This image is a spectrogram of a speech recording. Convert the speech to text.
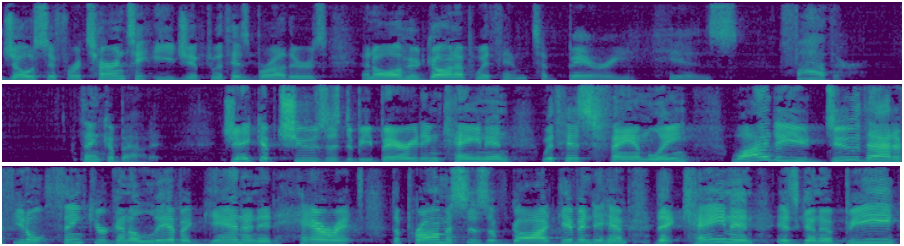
Joseph returned to Egypt with his brothers and all who'd gone up with him to bury his father. Think about it. Jacob chooses to be buried in Canaan with his family why do you do that if you don't think you're going to live again and inherit the promises of God given to him that Canaan is going to be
